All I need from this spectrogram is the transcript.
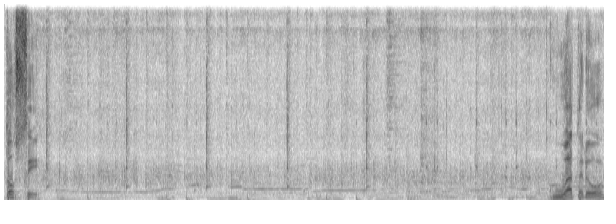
Doce. 4,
